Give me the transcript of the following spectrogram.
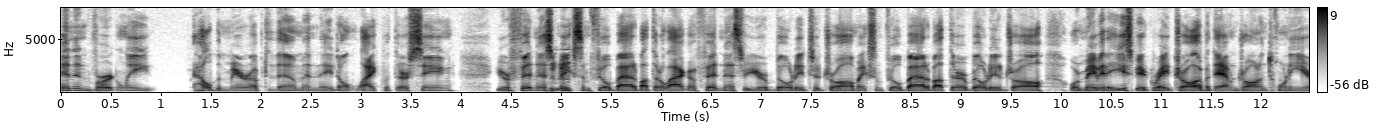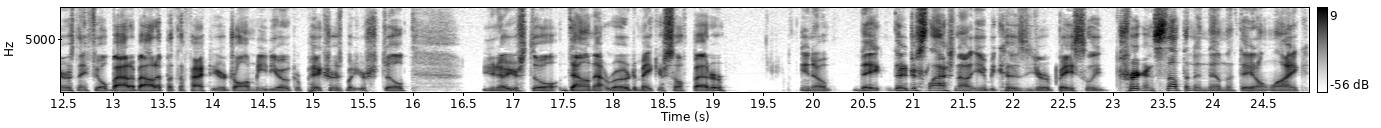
inadvertently held the mirror up to them and they don't like what they're seeing. Your fitness mm-hmm. makes them feel bad about their lack of fitness, or your ability to draw makes them feel bad about their ability to draw. Or maybe they used to be a great drawer, but they haven't drawn in 20 years and they feel bad about it. But the fact that you're drawing mediocre pictures, but you're still, you know, you're still down that road to make yourself better, you know, they they're just lashing out at you because you're basically triggering something in them that they don't like.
